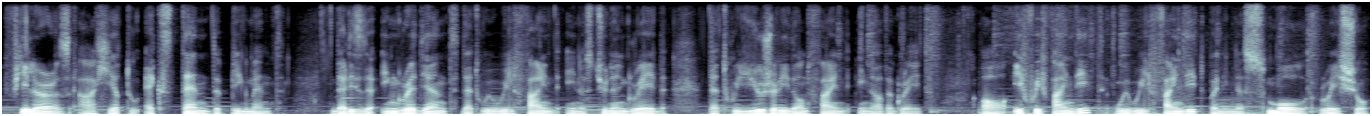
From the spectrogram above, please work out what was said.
Fillers are here to extend the pigment. That is the ingredient that we will find in a student grade that we usually don't find in other grades. Or if we find it, we will find it but in a small ratio,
